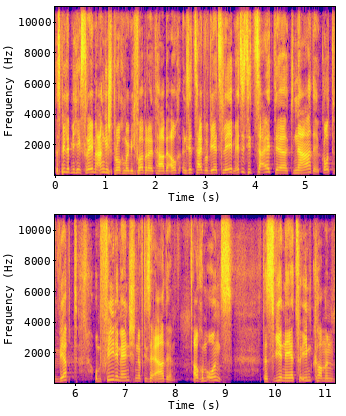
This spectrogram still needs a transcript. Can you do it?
das Bild hat mich extrem angesprochen, weil ich mich vorbereitet habe, auch in dieser Zeit, wo wir jetzt leben. Jetzt ist die Zeit der Gnade. Gott wirbt um viele Menschen auf dieser Erde, auch um uns, dass wir näher zu ihm kommen,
